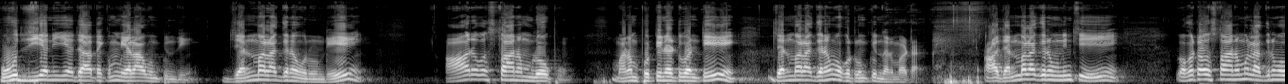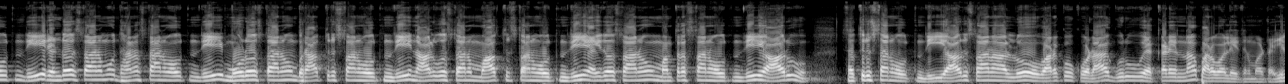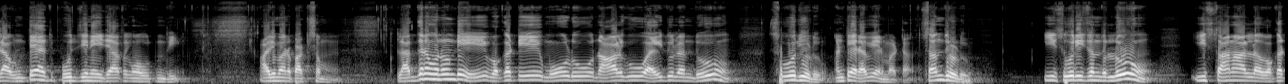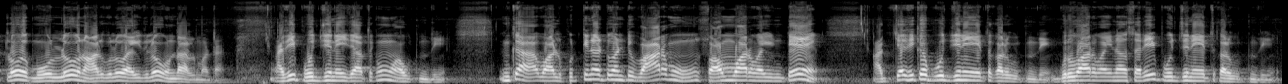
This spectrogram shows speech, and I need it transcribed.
పూజ్యనీయ జాతకం ఎలా ఉంటుంది? జన్మలగ్నం నుండి ఆరవ స్థానంలోపు మనం పుట్టినటువంటి జన్మలగ్నం ఒకటి ఉంటుందన్నమాట. ఆ జన్మలగ్నం నుంచి ఒకటవ స్థానము లగ్నం అవుతుంది రెండవ స్థానము ధనస్థానం అవుతుంది మూడో స్థానం భ్రాతృస్థానం అవుతుంది నాలుగో స్థానం మాతృస్థానం అవుతుంది ఐదో స్థానం మంత్రస్థానం అవుతుంది ఆరు శత్రుస్థానం అవుతుంది ఈ ఆరు స్థానాల్లో వరకు కూడా గురువు ఎక్కడైనా పర్వాలేదు అనమాట ఇలా ఉంటే అది పూజ్యనీయ జాతకం అవుతుంది. అది మన పక్షం. లగ్నం నుండి ఒకటి మూడు నాలుగు ఐదులందు సూర్యుడు అంటే రవి అనమాట చంద్రుడు. ఈ సూర్యచంద్రులు ఈ స్థానాల్లో ఒకటిలో మూడులో నాలుగులో ఐదులో ఉండాలన్నమాట. అది పూజ్యనీయ జాతకం అవుతుంది. ఇంకా వాళ్ళు పుట్టినటువంటి వారము సోమవారం అయి ఉంటే అత్యధిక పూజ్యనీయత కలుగుతుంది. గురువారం అయినా సరే పూజ్యనీయత కలుగుతుంది.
